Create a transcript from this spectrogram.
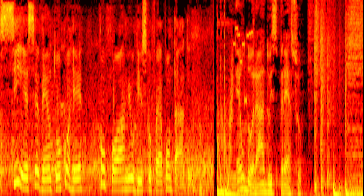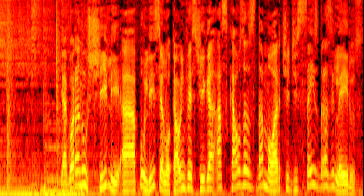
se esse evento ocorrer, conforme o risco foi apontado. Eldorado Expresso. E agora no Chile, a polícia local investiga as causas da morte de seis brasileiros.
